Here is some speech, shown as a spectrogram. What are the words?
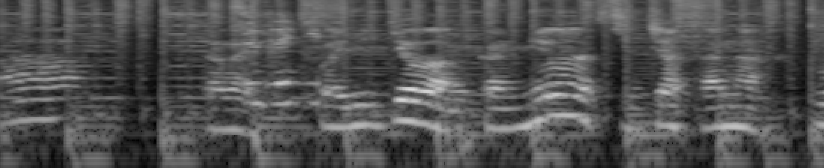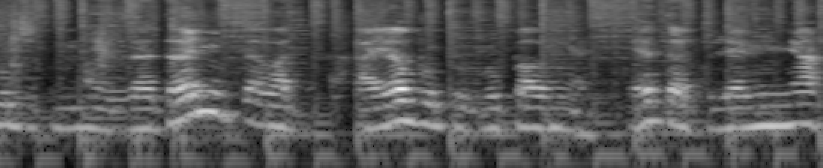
А, давай. Светляки. Победила Камила, сейчас она будет мне задание давать, а я буду выполнять. Это для меня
